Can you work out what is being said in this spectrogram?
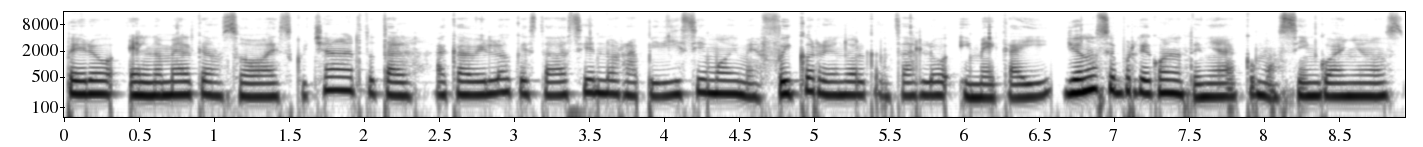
pero él no me alcanzó a escuchar. Total, acabé lo que estaba haciendo rapidísimo y me fui corriendo a alcanzarlo y me caí. Yo no sé por qué cuando tenía como 5 años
